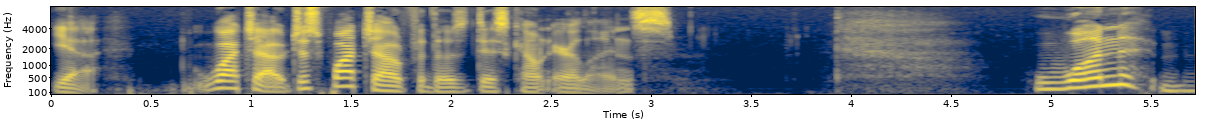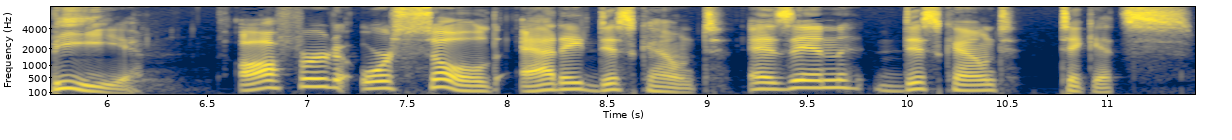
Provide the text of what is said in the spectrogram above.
Yeah, watch out. Just watch out for those discount airlines. 1B offered or sold at a discount, as in discount tickets.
